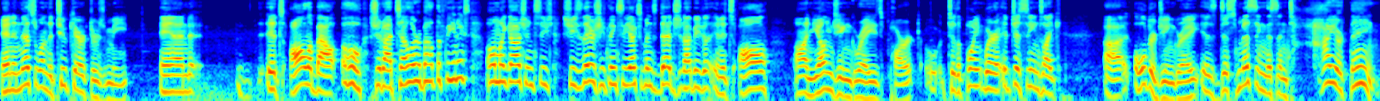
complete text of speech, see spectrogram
And in this one, the two characters meet, and it's all about oh should i tell her about the phoenix? Oh my gosh and she's she's there she thinks the x-men's dead should i be and it's all on young jean grey's part to the point where it just seems like uh, older jean grey is dismissing this entire thing.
